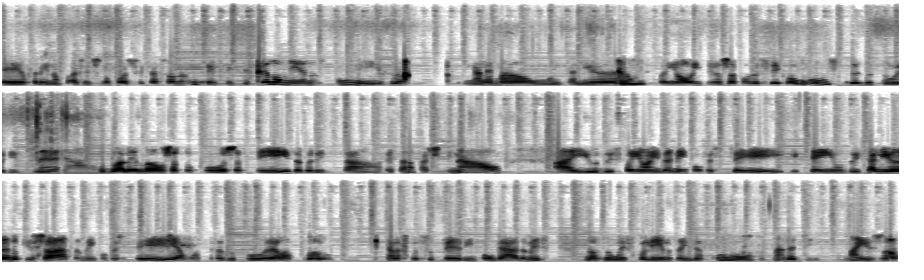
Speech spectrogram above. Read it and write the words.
é, eu falei, não, a gente não pode ficar só no inglês, tem que ter pelo menos um livro em alemão, italiano, espanhol, então eu já conversei com alguns tradutores, né? Legal. O do alemão já tocou, já fez, agora ele está tá na parte final. Aí o do espanhol ainda nem conversei, e tem o do italiano que já também conversei, é uma tradutora, ela falou, ela ficou super empolgada, mas nós não escolhemos ainda contos, nada disso. Mas já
